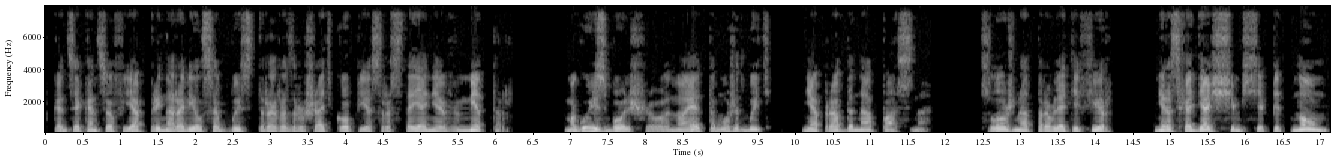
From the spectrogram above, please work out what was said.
В конце концов, я приноровился быстро разрушать копья с расстояния в метр. Могу и с большего, но это может быть неоправданно опасно. Сложно отправлять эфир нерасходящимся пятном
